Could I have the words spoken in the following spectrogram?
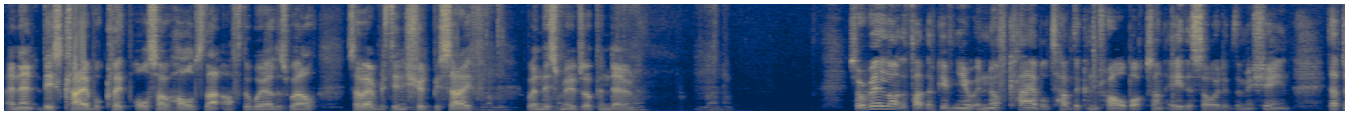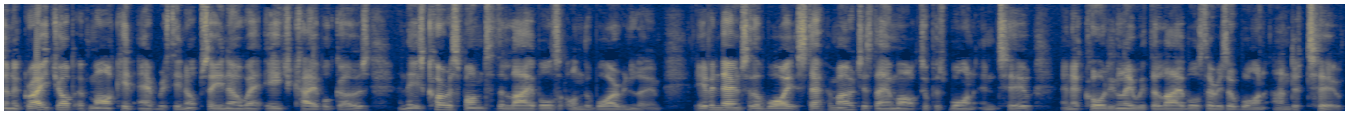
And then this cable clip also holds that off the wheel as well. So everything should be safe when this moves up and down. So I really like the fact they've given you enough cable to have the control box on either side of the machine. They've done a great job of marking everything up so you know where each cable goes and these correspond to the labels on the wiring loom. Even down to the Y stepper motors they are marked up as 1 and 2 and accordingly with the labels there is a 1 and a 2.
